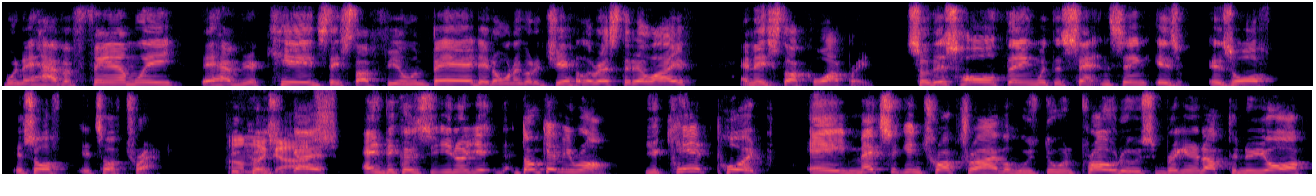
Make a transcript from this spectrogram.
When they have a family, they have their kids, they start feeling bad, they don't want to go to jail the rest of their life, and they start cooperating. So this whole thing with the sentencing is is off, it's off, it's off track. Because oh my gosh. and because, you know, you, don't get me wrong, you can't put a Mexican truck driver who's doing produce and bringing it up to New York,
